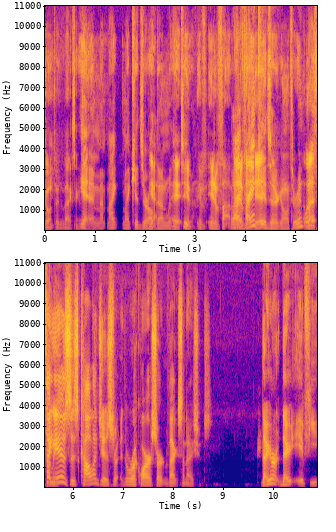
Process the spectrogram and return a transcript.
going through the vaccine. Yeah, and my, my, my kids are all Yeah. done with If- it too. If, if, if but, but I have if I did, grandkids that are going through it. well, the But, I thing mean- is, is colleges require certain vaccinations. They are they if you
